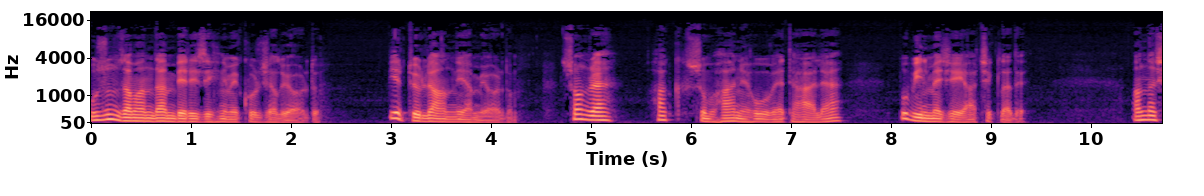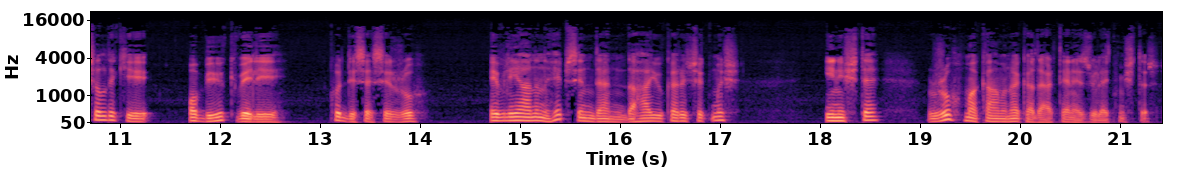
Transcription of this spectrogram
uzun zamandan beri zihnimi kurcalıyordu. Bir türlü anlayamıyordum. Sonra Hak Subhanehu ve Teala bu bilmeceyi açıkladı. Anlaşıldı ki o büyük veli kuddise sirruh evliyanın hepsinden daha yukarı çıkmış, inişte ruh makamına kadar tenezzül etmiştir.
